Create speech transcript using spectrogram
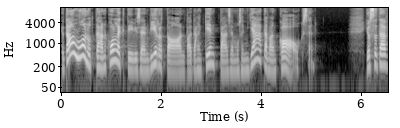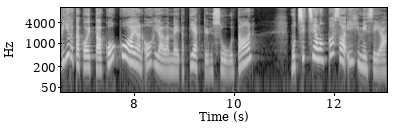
Ja tämä on luonut tähän kollektiiviseen virtaan tai tähän kenttään semmoisen jäätävän kaauksen, jossa tämä virta koittaa koko ajan ohjailla meitä tiettyyn suuntaan, mutta sitten siellä on kasa ihmisiä,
